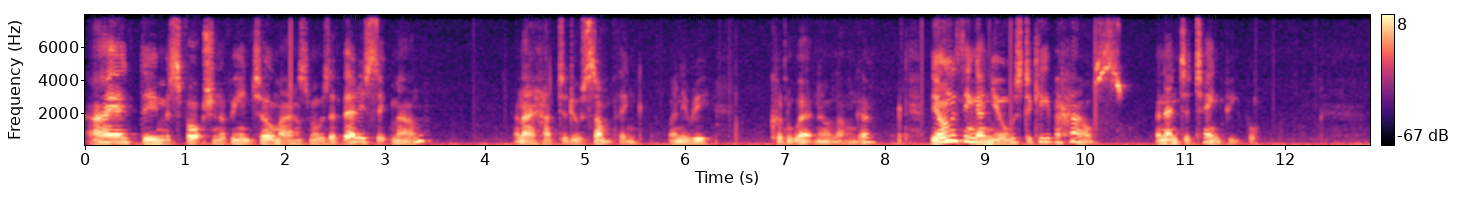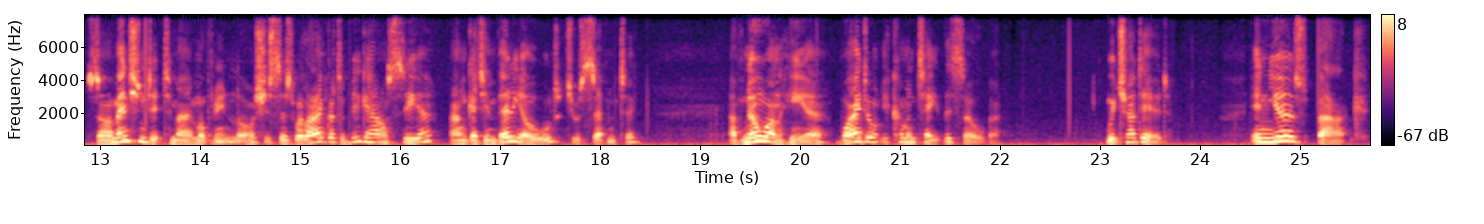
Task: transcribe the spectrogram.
I had the misfortune of being told my husband was a very sick man, and I had to do something when he couldn't work no longer. The only thing I knew was to keep a house and entertain people. So I mentioned it to my mother in law. She says, Well, I've got a big house here. I'm getting very old. She was 70. I've no one here. Why don't you come and take this over? Which I did. In years back,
